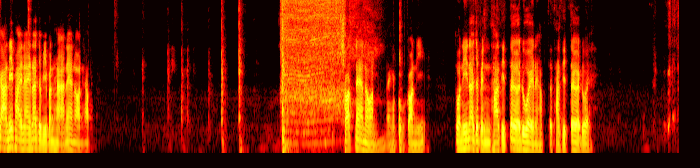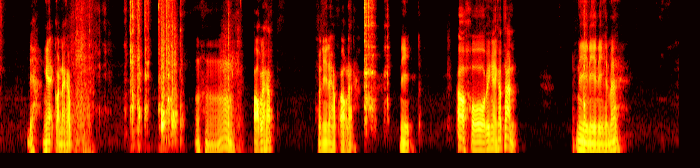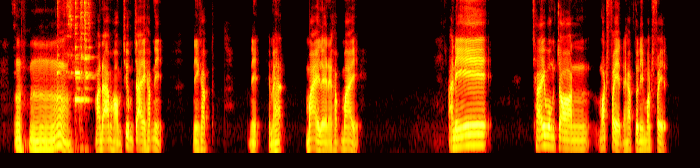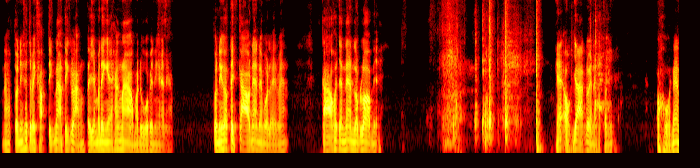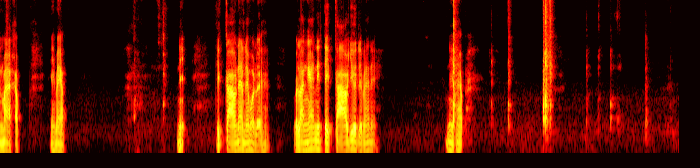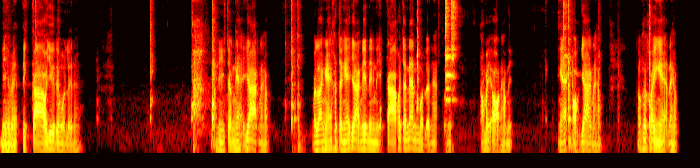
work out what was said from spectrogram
การนี้ภายในน่าจะมีปัญหาแน่นอนครับช็อตแน่นอนนะครับอุปกรณ์นี้ ตัวนี้น่าจะเป็นทาร์ติเตอร์ด้วยนะครับแต่ทาร์ติเตอร์ด้วย เดี๋ยวแงะก่อนนะครับอือหือออกแล้วครับ ตัวนี้นะครับออกแล้ว นี่โอ้โหเป็นไงครับท่าน นี่นี่นี่เห็นไหมอือหือ มาดามหอมชื่นใจครับนี่ นี่ครับ นี่เห็นไหมฮะไหมเลยนะครับไหมอันนี้ใช้วงจรมอสเฟตนะครับ ตัวนี้มอสเฟตนะครับ ตัวนี้เขาจะไปขับติ๊กหน้าติ๊กหลัง แต่ยังไม่ได้แงะข้างหน้าออกมาดูว่าเป็นยังไงนะครับ ตัวนี้ก็ติดกาวแน่นไปหมดเลยเห็นไหมฮะกาวเขาจะแน่นรอบๆเนี่ยแงะออกยากด้วยนะครับตัวนี้ โอ้โห แน่นมากครับ เห็นไหมครับ ติดกาวแน่นไปหมดเลยฮะเวลาแงะนี่ติดกาวยืดเลยไหมเนี่ยนี่ครับ นี่เห็นไหมติดกาวยืดไปหมดเลยนะอันนี้จะแงะยากนะครับ เวลาแงะเขาจะแงะยากนิดนึงนี่กาวเขาจะแน่นหมดเลยนะตัวนี้ เอาไม่ออกนะครับนี่แงะออกยากนะครับ ต้องค่อยๆแงะนะครับ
